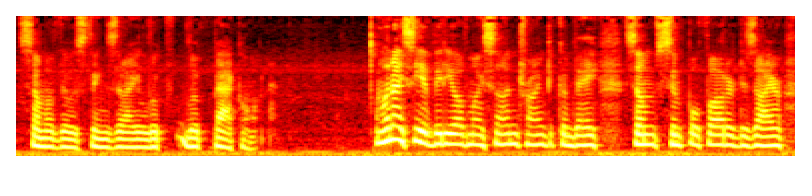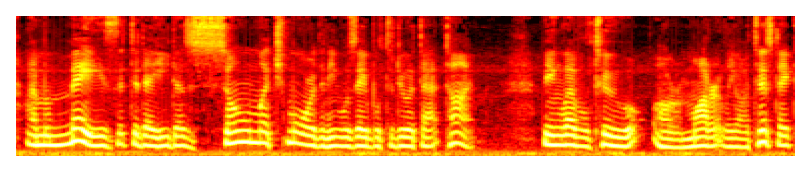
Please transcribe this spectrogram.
some of those things that I look look back on. When I see a video of my son trying to convey some simple thought or desire, I'm amazed that today he does so much more than he was able to do at that time. Being level 2 or moderately autistic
